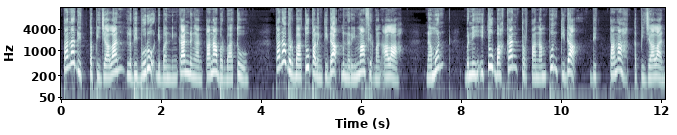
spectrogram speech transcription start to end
Tanah di tepi jalan lebih buruk dibandingkan dengan tanah berbatu. Tanah berbatu paling tidak menerima firman Allah. Namun, benih itu bahkan tertanam pun tidak di tanah tepi jalan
